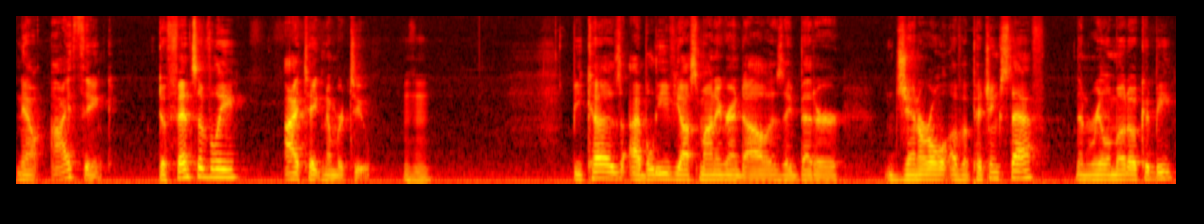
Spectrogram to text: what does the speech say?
Now, I think defensively, I take number two. Mm-hmm. Because I believe Yasmani Grandal is a better general of a pitching staff than Realmuto could be.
